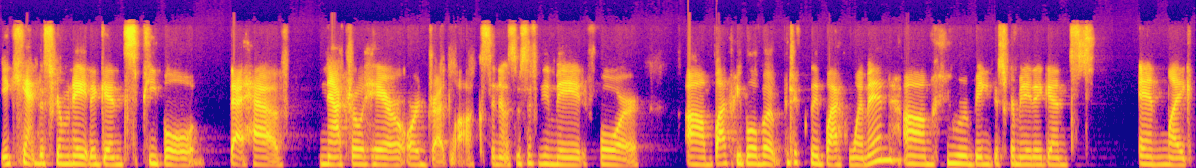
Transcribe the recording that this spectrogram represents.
you can't discriminate against people that have natural hair or dreadlocks. And it was specifically made for um, black people, but particularly black women um, who were being discriminated against in like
